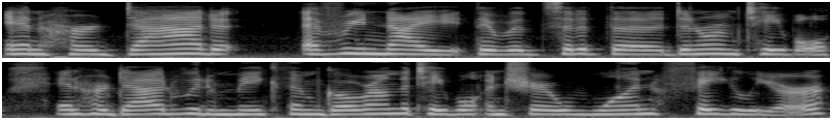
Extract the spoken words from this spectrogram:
and her dad every night they would sit at the dinner room table and her dad would make them go around the table and share one failure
